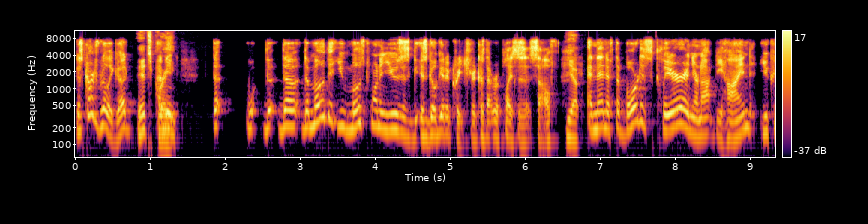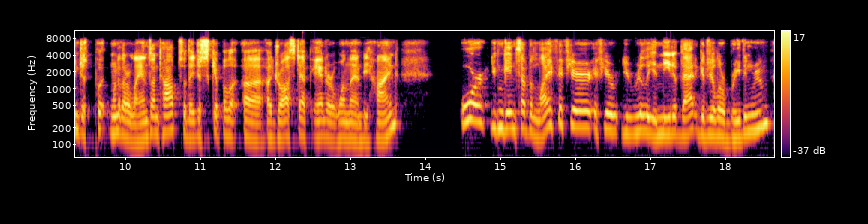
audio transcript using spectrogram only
This card's really good. It's great. I mean, the the the, the mode that you most want to use is, is go get a creature because that replaces itself. Yep. And then if the board is clear and you're not behind, you can just put one of their lands on top, so they just skip a, a, a draw step and or one land behind. Or you can gain seven life if you're if you're you're really in need of that. It gives you a little breathing room.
